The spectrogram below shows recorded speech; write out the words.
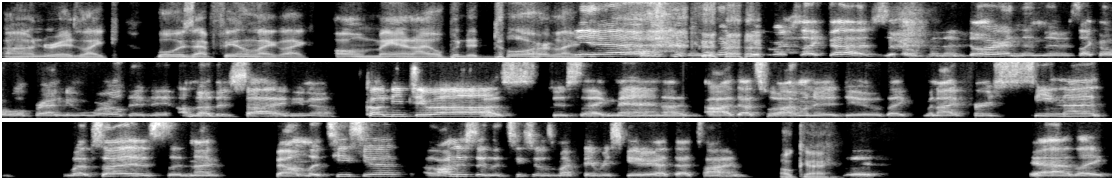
a hundred. Like, what was that feeling like? Like, oh man, I opened a door. Like, Yeah, pretty much like that. Just open the door, and then there's like a whole brand new world in it on the other side. You know. Konnichiwa. I was just like, man, I, I, that's what I wanted to do. Like when I first seen that website, is and I found Leticia. Honestly, Leticia was my favorite skater at that time. okay. But yeah, like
